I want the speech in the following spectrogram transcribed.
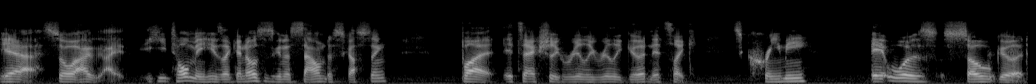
Yeah. So I, I he told me he's like I know this is gonna sound disgusting, but it's actually really really good and it's like it's creamy. It was so good.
